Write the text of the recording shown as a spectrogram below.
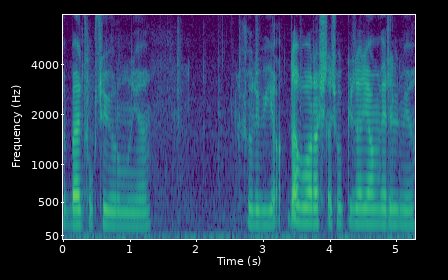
Ya ben çok seviyorum bunu ya. Şöyle bir yan. Da bu araçta çok güzel yan verilmiyor.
